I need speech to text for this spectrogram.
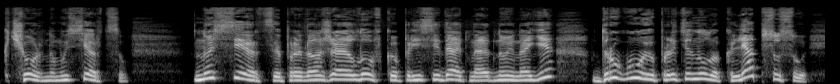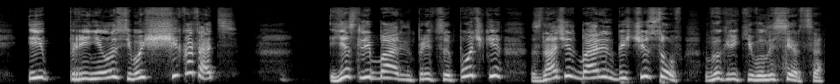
к черному сердцу. Но сердце, продолжая ловко приседать на одной ноге, другую протянуло к ляпсусу и принялась его щекотать. «Если барин при цепочке, значит, барин без часов!» — выкрикивало сердце.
